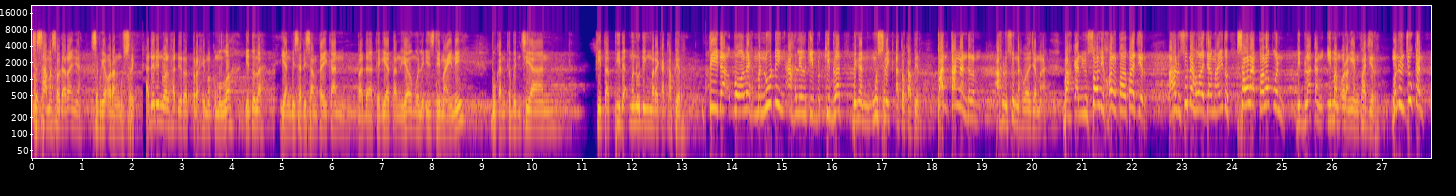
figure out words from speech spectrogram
sesama saudaranya sebagai orang musyrik. Hadirin wal hadirat rahimakumullah itulah yang bisa disampaikan pada kegiatan Yaumul Istima ini. Bukan kebencian kita tidak menuding mereka kafir. Tidak boleh menuding ahli kiblat dengan musyrik atau kafir. Pantangan dalam ahlu sunnah wal jamaah. Bahkan yusoli khalfal fajir. Ahlu sunnah wal jamaah itu sholat walaupun di belakang imam orang yang fajir. Menunjukkan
